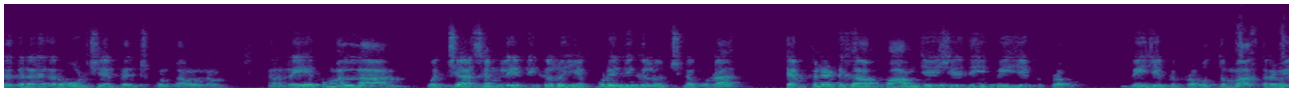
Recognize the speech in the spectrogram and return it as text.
దగ్గర దగ్గర ఓట్ షేర్ పెంచుకుంటా ఉన్నాం. రేపు మళ్ళా వచ్చే అసెంబ్లీ ఎన్నికల్లో ఎప్పుడు ఎన్నికలు వచ్చినా కూడా డెఫినెట్గా ఫామ్ చేసేది బీజేపీ ప్రభు బీజేపీ ప్రభుత్వం మాత్రమే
